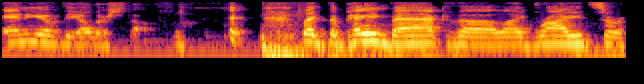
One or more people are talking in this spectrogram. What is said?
any of the other stuff. like the paying back the like rights or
